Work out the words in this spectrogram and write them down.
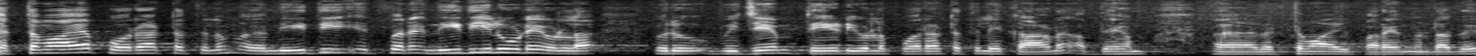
ശക്തമായ പോരാട്ടത്തിലും നീതി നീതിയിലൂടെയുള്ള ഒരു വിജയം തേടിയുള്ള പോരാട്ടത്തിലേക്കാണ് അദ്ദേഹം വ്യക്തമായി പറയുന്നുണ്ട്. അത്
